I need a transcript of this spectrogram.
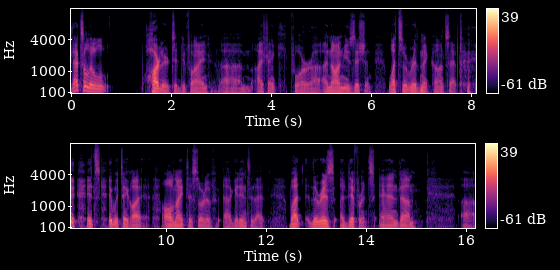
that's a little harder to define, um, I think, for uh, a non-musician what's a rhythmic concept? it's it would take all, all night to sort of uh, get into that, but there is a difference, and um, uh,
